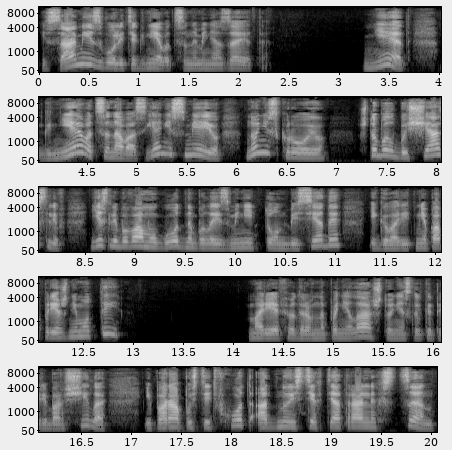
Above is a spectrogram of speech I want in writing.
И сами изволите гневаться на меня за это. Нет, гневаться на вас я не смею, но не скрою, что был бы счастлив, если бы вам угодно было изменить тон беседы и говорить мне по-прежнему «ты». Мария Федоровна поняла, что несколько переборщила, и пора пустить в ход одну из тех театральных сцен,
